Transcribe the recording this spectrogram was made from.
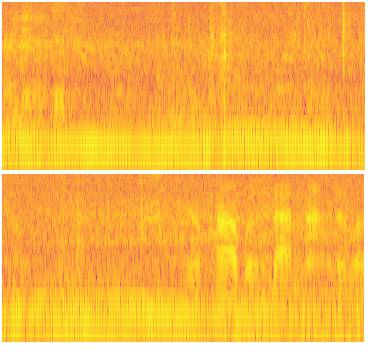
อันนี้จะเดี๋ยวพาเบิ่งด่านหน้าด้วยว่า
